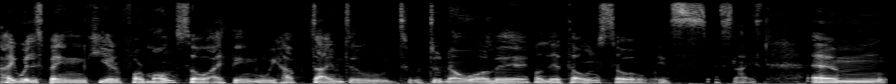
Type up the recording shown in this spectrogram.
I will spend here for months, so I think we have time to, to, to know all the all the tones. So it's it's nice. Um,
